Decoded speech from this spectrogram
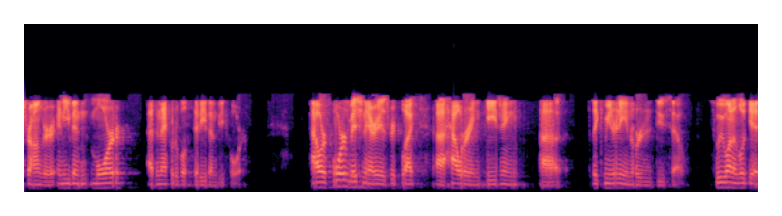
stronger and even more as an equitable city than before. Our four mission areas reflect uh, how we're engaging uh, the community in order to do so. So we want to look at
